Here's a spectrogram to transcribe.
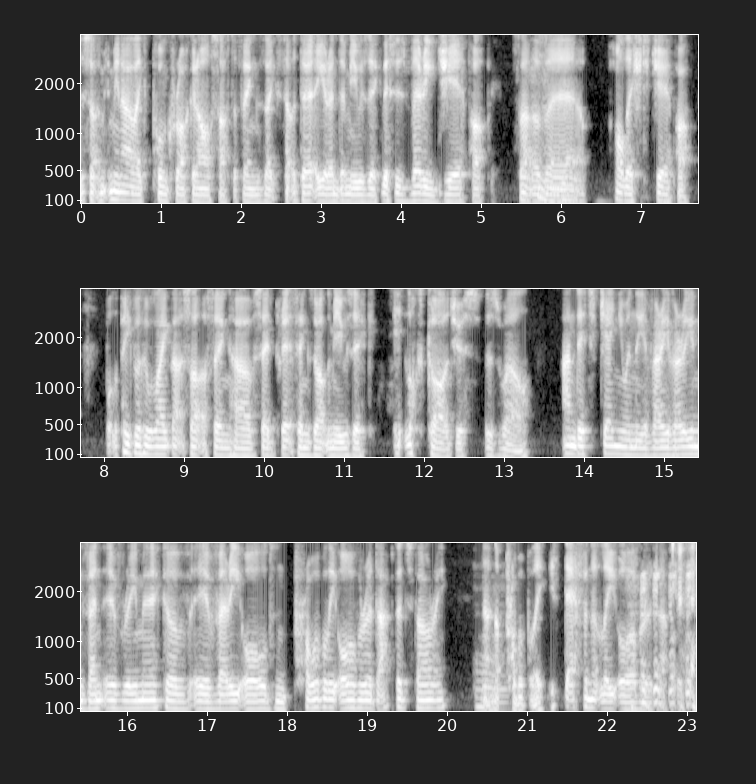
so I mean, I like punk rock and all sorts of things, like sort of dirtier end of music. This is very J-pop, sort of uh, polished J-pop. But the people who like that sort of thing have said great things about the music. It looks gorgeous as well. And it's genuinely a very, very inventive remake of a very old and probably over adapted story. No, not probably. It's definitely over adapted.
